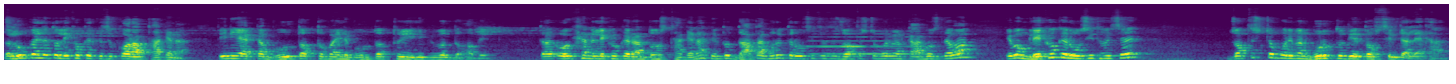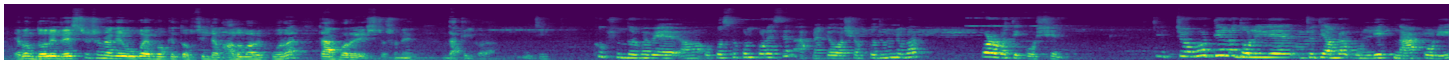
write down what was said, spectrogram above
তো লুকাইলে তো লেখকের কিছু করার থাকে না। তিনি একটা ভুল তথ্য পাইলে ভুল তথ্যই লিপিবদ্ধ হবেন। তা ওইখানে লেখকের আর দোষ থাকে না, কিন্তু দাতা ঘড়িতের উচিত হচ্ছে যথেষ্ট পরিমাণ কাগজ দেওয়া এবং লেখকের উচিত হয়েছে যথেষ্ট পরিমাণ গুরুত্ব দিয়ে তফসিলটা লেখা এবং দলিল রেজিস্ট্রেশন আগে উভয় পক্ষে তফসিলটা ভালোভাবে পড়া, তারপরে রেজিস্ট্রেশনে দাখিল করা। জি, খুব সুন্দরভাবে উপস্থাপন করেছেন। আপনাকে অসংখ্য ধন্যবাদ। পরবর্তী কোশ্চেন ও দলিলের যদি আমরা উল্লেখ না করি,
